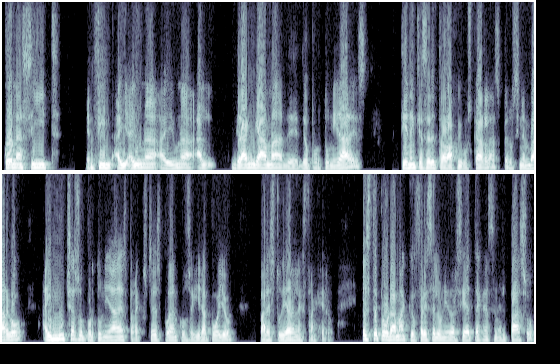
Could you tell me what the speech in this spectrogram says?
CONACIT, en fin, hay, una, gran gama de oportunidades. Tienen que hacer el trabajo y buscarlas, pero sin embargo, hay muchas oportunidades para que ustedes puedan conseguir apoyo para estudiar en el extranjero. Este programa que ofrece la Universidad de Texas en El Paso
